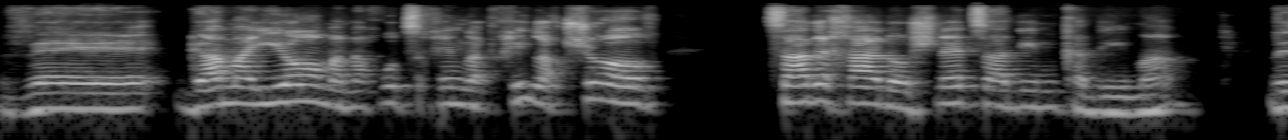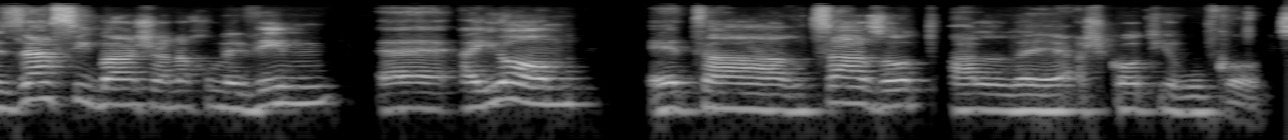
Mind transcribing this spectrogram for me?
וגם היום אנחנו צריכים להתחיל לחשוב צעד אחד או שני צעדים קדימה, וזו הסיבה שאנחנו מביאים uh, היום את ההרצאה הזאת על uh, השקעות ירוקות.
